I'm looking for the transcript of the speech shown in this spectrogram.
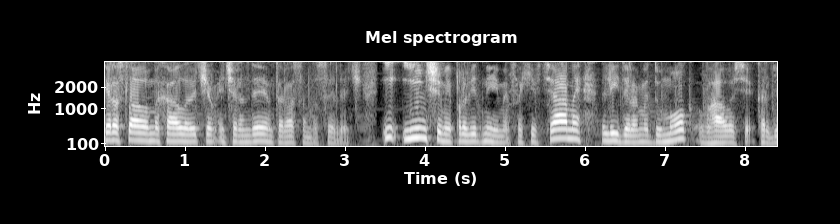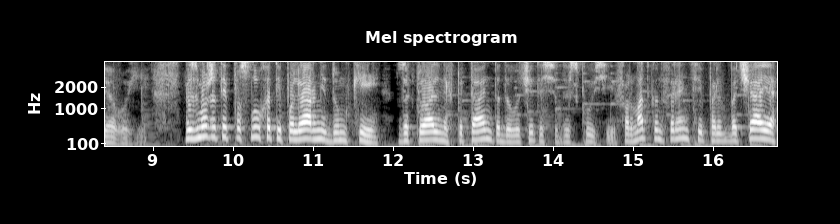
Ярославом Михайловичем і Черендеєм Тарасом Васильовичем. І іншими провідними фахівцями, лідерами думок в галузі кардіології. Ви зможете послухати полярні думки з актуальних питань та долучитися до дискусії. Формат конференції передбачає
